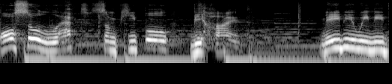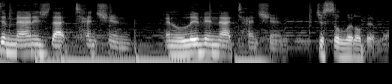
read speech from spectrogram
also left some people behind. Maybe we need to manage that tension and live in that tension just a little bit more.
